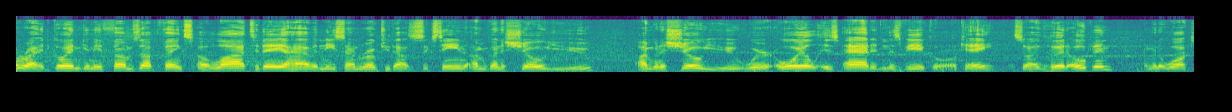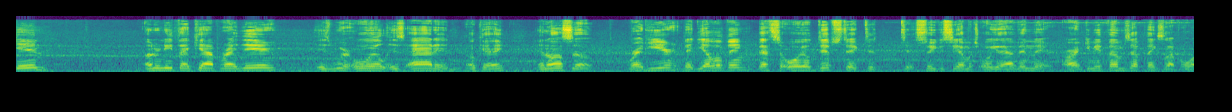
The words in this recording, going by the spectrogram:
All right, go ahead and give me a thumbs up. Thanks a lot. Today I have a Nissan Rogue 2016. I'm going to show you, I'm going to show you where oil is added in this vehicle. Okay, so I have the hood open. I'm going to walk in. Underneath that cap right there is where oil is added. Okay, and also right here, that yellow thing, that's the oil dipstick to, to so you can see how much oil you have in there. All right, give me a thumbs up. Thanks a lot for watching.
